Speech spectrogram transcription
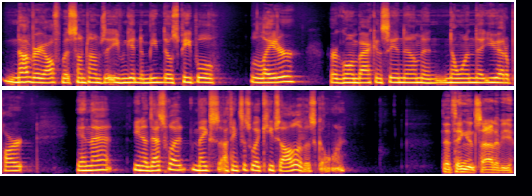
not very often, but sometimes even getting to meet those people later, or going back and seeing them, and knowing that you had a part in that, you know, that's what makes. I think that's what keeps all of us going. That thing inside of you.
